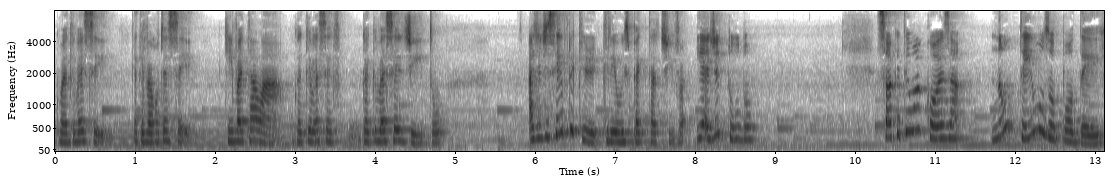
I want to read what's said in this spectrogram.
Como é que vai ser? O que é que vai acontecer? Quem vai estar tá lá? O que é que vai ser, o que é que vai ser dito? A gente sempre cria uma expectativa e é de tudo. Só que tem uma coisa, não temos o poder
